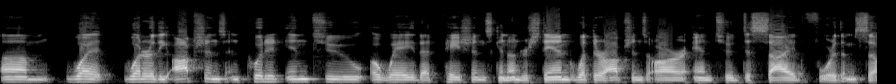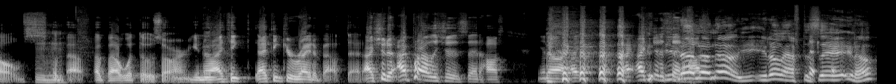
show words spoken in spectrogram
um, what what are the options and put it into a way that patients can understand what their options are and to decide for themselves mm-hmm. about about what those are. You know, I think I think you're right about that. I should I probably should have said hospital you know, I, I, I should have said. no, no, no. You, you, don't have to say it. You know,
